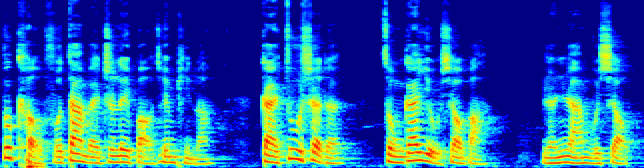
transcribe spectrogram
不口服蛋白质类保健品了，改注射的总该有效吧？仍然无效。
